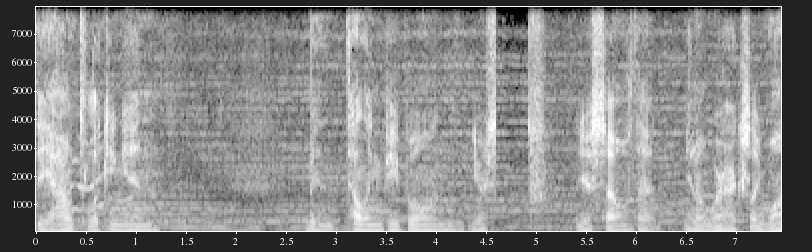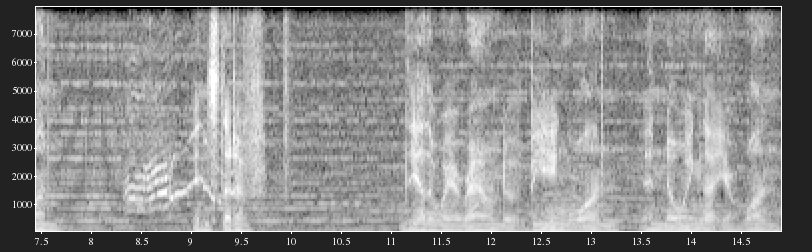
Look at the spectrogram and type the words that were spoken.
The out looking in. Been telling people and your, yourself that, you know, we're actually one. Instead of the other way around of being one and knowing that you're one.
